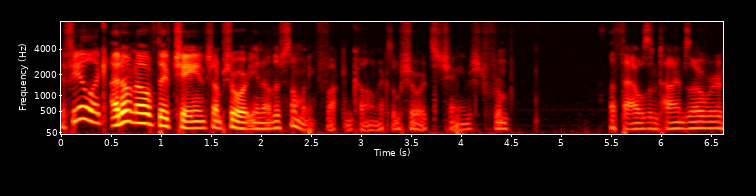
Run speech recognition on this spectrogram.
I feel like I don't know if they've changed. I'm sure you know. There's so many fucking comics. I'm sure it's changed from a thousand times over.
